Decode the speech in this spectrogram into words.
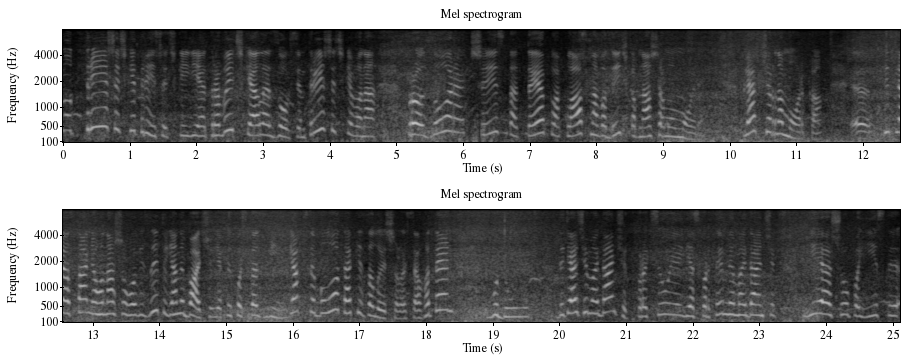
Ну, трішечки-трішечки є травички, але зовсім трішечки. Вона прозора, чиста, тепла, класна водичка в нашому морі. Пляж Чорноморка. Е, Після останнього нашого візиту я не бачу якихось тазвінь. Як все було, так і залишилося. Готель будують. Дитячий майданчик працює, є спортивний майданчик, є що поїсти.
